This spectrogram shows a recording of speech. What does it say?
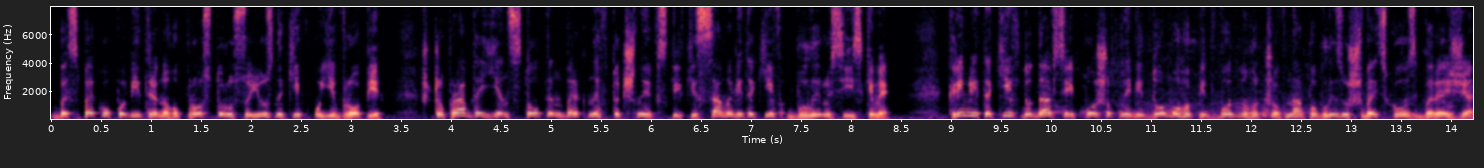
безпеку повітряного простору союзників у Європі. Щоправда, Єнс Столтенберг не вточнив, скільки саме літаків були російськими. Крім літаків, додався й пошук невідомого підводного човна поблизу шведського узбережжя,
